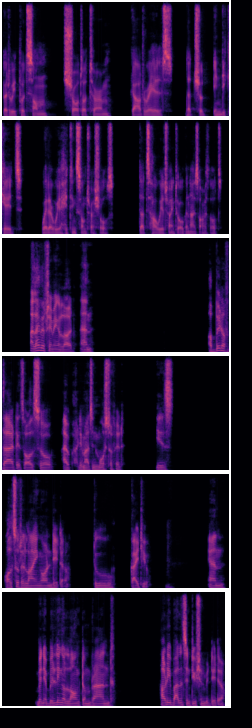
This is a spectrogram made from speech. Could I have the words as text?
but we put some shorter term guardrails that should indicate whether we are hitting some thresholds. That's how we are trying to organize our thoughts. I like the framing a lot. And a bit of that is also, I, I'd imagine most of it is also relying on data to guide you. Mm. And when you're building a long term brand, how do you balance intuition with data?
